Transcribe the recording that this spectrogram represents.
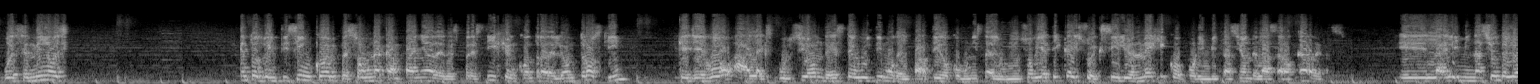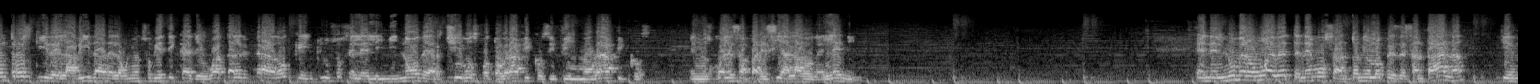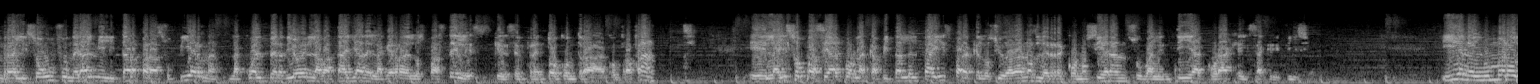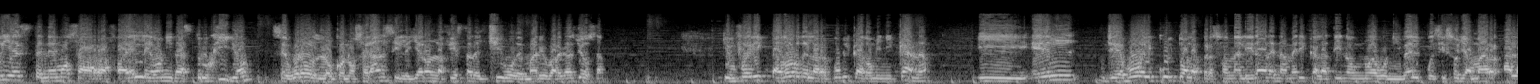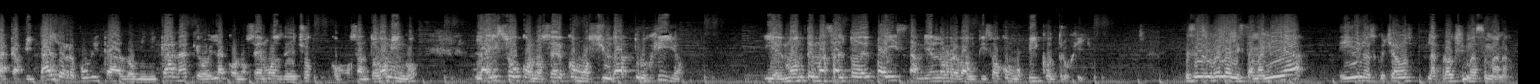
pues en 1925 empezó una campaña de desprestigio en contra de León Trotsky, que llegó a la expulsión de este último del Partido Comunista de la Unión Soviética y su exilio en México por invitación de Lázaro Cárdenas. Eh, la eliminación de León Trotsky de la vida de la Unión Soviética llegó a tal grado que incluso se le eliminó de archivos fotográficos y filmográficos en los cuales aparecía al lado de Lenin. En el número 9 tenemos a Antonio López de Santa Ana, quien realizó un funeral militar para su pierna, la cual perdió en la batalla de la Guerra de los Pasteles, que se enfrentó contra, contra Francia. Eh, la hizo pasear por la capital del país para que los ciudadanos le reconocieran su valentía, coraje y sacrificio. Y en el número 10 tenemos a Rafael Leónidas Trujillo, seguro lo conocerán si leyeron La fiesta del chivo de Mario Vargas Llosa, quien fue dictador de la República Dominicana y él llevó el culto a la personalidad en América Latina a un nuevo nivel, pues hizo llamar a la capital de República Dominicana, que hoy la conocemos de hecho como Santo Domingo, la hizo conocer como Ciudad Trujillo, y el monte más alto del país también lo rebautizó como Pico Trujillo. Pues eso fue la listamanía y nos escuchamos la próxima semana.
